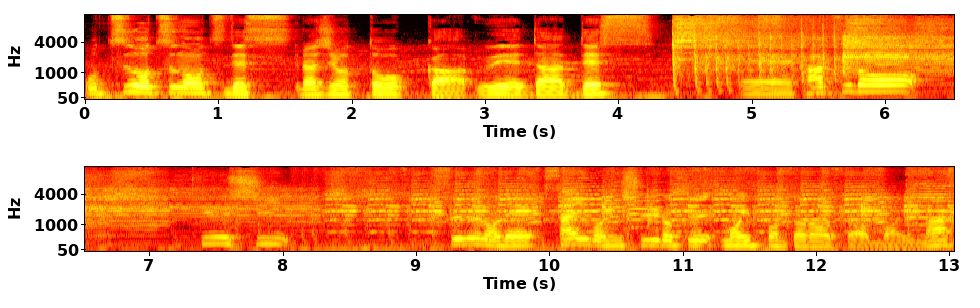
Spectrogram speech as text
おつおつのおつです。ラジオトーカー上田です。えー、活動休止するので最後に収録もう一本撮ろうと思います。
